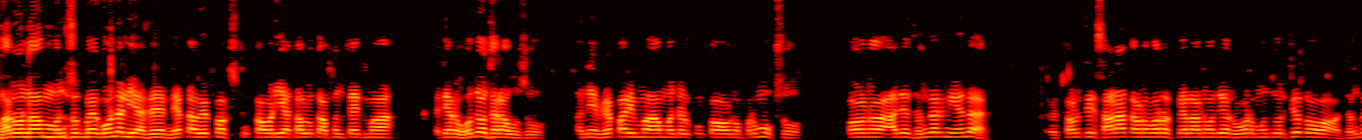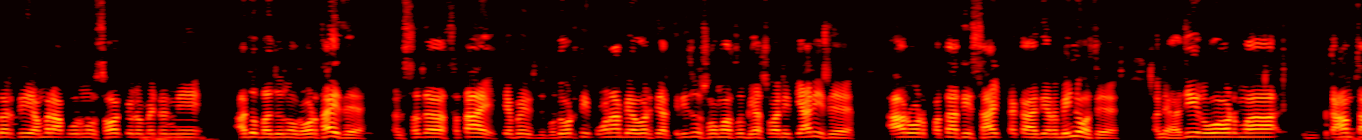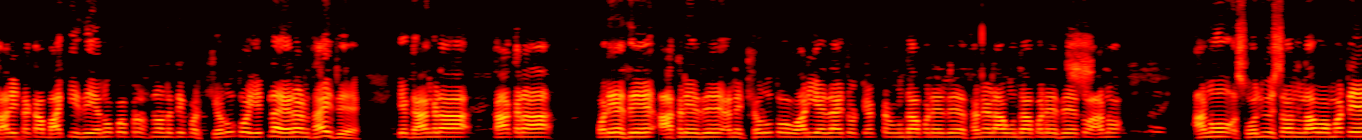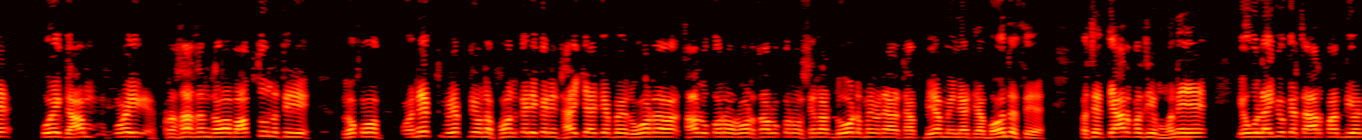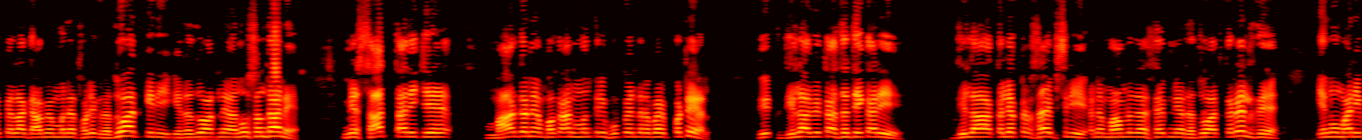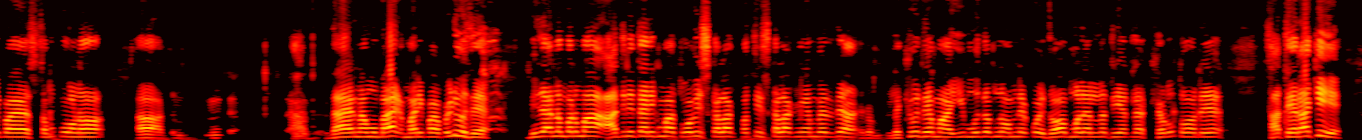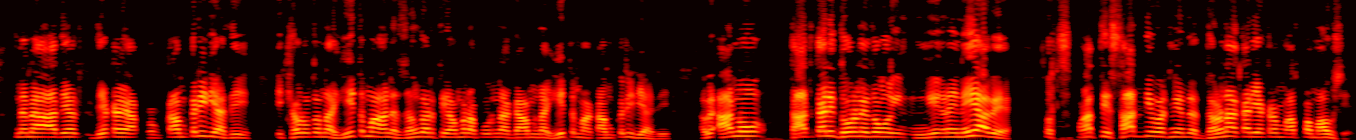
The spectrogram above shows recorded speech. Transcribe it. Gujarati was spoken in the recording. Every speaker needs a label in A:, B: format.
A: મારું નામ મનસુખભાઈ ગોંડલિયા છે. નેતા વિપક્ષ કુકાવડિયા તાલુકા પંચાયતમાં અત્યારે હોદ્દો ધરાવું છું અને વેપારી મહામંડળ કુકાવાનો પ્રમુખ છું. પણ આજે જંગરની અંદર ત્રણથી સાડા ત્રણ વર્ષ પહેલાંનો જે રોડ મંજૂર થયો તો જંગરથી અમરાપુરનું છ કિલોમીટરની આજુબાજુનો રોડ થાય છે. અને સદ છતાંય કે ભાઈ દોઢથી પોણા બે વર્ષથી આ ત્રીજું ચોમાસું બેસવાની તૈયારી છે. આ રોડ પચાસથી સાઠ ટકા અત્યારે બન્યો છે. અને હજી રોડમાં કામ ચાલીસ ટકા બાકી છે, એનો કોઈ પ્રશ્ન નથી, પણ ખેડૂતો એટલા હેરાન થાય છે કે ગાંગડા, કાંકરા પડે છે, આખડે છે અને ખેડૂતો વાળીએ જાય તો ટ્રેક્ટર ઊંધા પડે છે સનેડા ઊંધા પડે છે, તો આનો આનો સોલ્યુશન લાવવા માટે કોઈ ગામ, કોઈ પ્રશાસન જવાબ આપતું નથી. લોકો અનેક વ્યક્તિઓને ફોન કરી કરી થાક્યા કે ભાઈ રોડ ચાલુ કરો, રોડ ચાલુ કરો, છેલ્લા દોઢ મહિના બે મહિનાથી આ બંધ છે. પછી ત્યાર પછી મને એવું લાગ્યું કે ચાર, પાંચ દિવસ પહેલાં ગામે મને થોડીક રજૂઆત કરી. એ રજૂઆતને અનુસંધાને મેં સાત તારીખે માર્ગ અને મકાન મંત્રી ભૂપેન્દ્રભાઈ પટેલ જિલ્લા વિકાસ અધિકારી, જિલ્લા કલેક્ટર સાહેબ શ્રી અને મામલતદાર સાહેબને રજૂઆત કરેલ છે. એનું મારી પાસે સંપૂર્ણ જાહેરનામું બહાર મારી પાસે પડ્યું છે. બીજા નંબરમાં આજની તારીખમાં ચોવીસ કલાક, પચીસ કલાકની અંદર લખ્યું છે એમાં એ મુજબનો અમને કોઈ જવાબ મળેલ નથી. એટલે ખેડૂતોને સાથે રાખી અને અમે આ જે કાંઈ કામ કરી રહ્યા છીએ, એ ખેડૂતોના હિતમાં અને ઝંગરથી અમરાપુરના ગામના હિતમાં કામ કરી રહ્યા છીએ. હવે આનો તાત્કાલિક ધોરણે જો નિર્ણય નહીં આવે, તો પાંચથી સાત દિવસની અંદર ધરણા કાર્યક્રમ આપવામાં આવશે.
